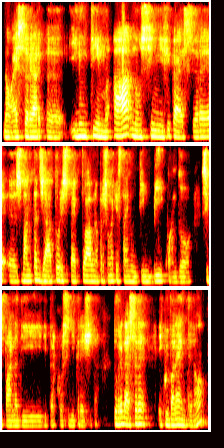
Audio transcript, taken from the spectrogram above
no, essere eh, in un team A non significa essere eh, svantaggiato rispetto a una persona che sta in un team B quando si parla di, di percorsi di crescita. Dovrebbe essere equivalente, no?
